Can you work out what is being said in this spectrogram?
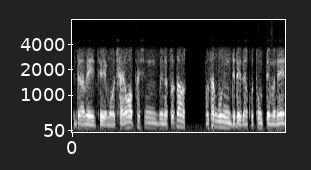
그다음에 이제 뭐 자영업 하신 분이나 소상 소상공인들에 대한 고통 때문에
